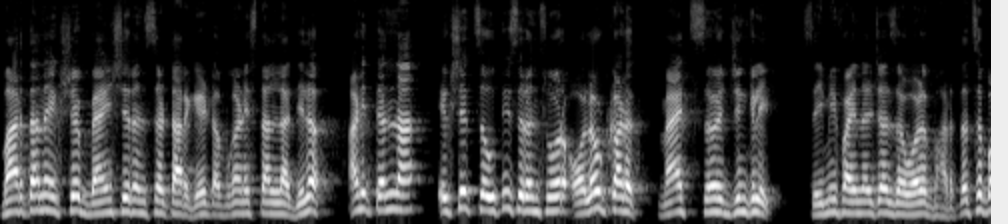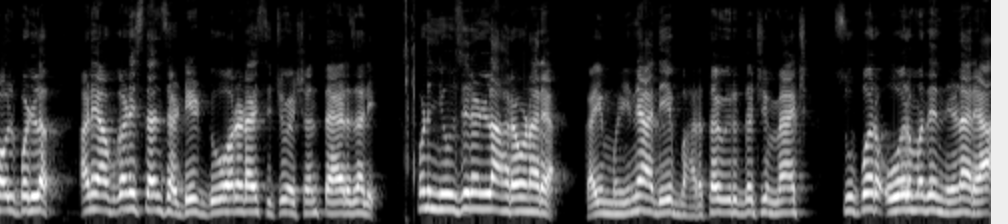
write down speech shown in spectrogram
भारतानं एकशे ब्याऐंशी रन्सचं टार्गेट अफगाणिस्तानला दिलं. आणि त्यांना एकशे चौतीस रन्सवर ऑलआउट काढत मॅच सहज जिंकली. सेमीफायनलच्या जवळ भारताचं पाऊल पडलं आणि अफगाणिस्तानसाठी डू ऑर डाय सिच्युएशन तयार झाली. पण न्यूझीलंडला हरवणाऱ्या काही महिन्याआधी भारताविरुद्धची मॅच सुपर ओव्हरमध्ये नेणाऱ्या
